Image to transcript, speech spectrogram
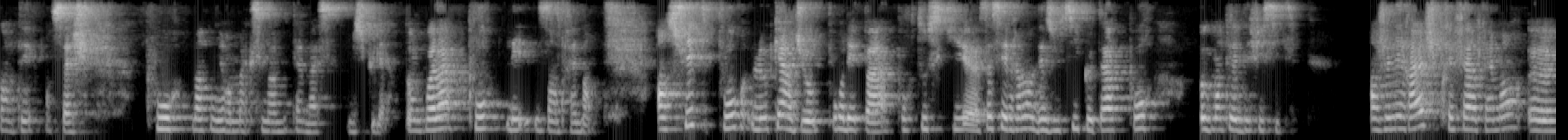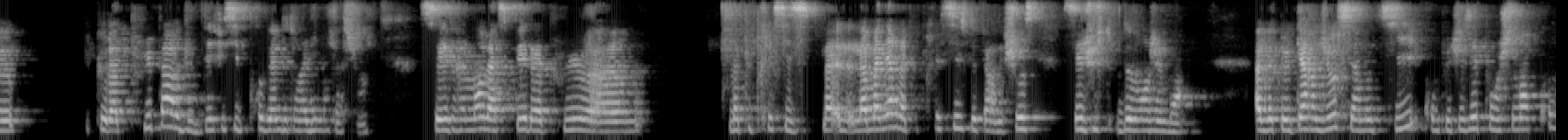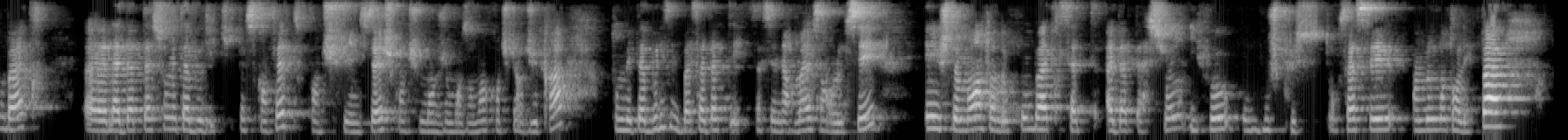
quand tu es en sèche pour maintenir au maximum ta masse musculaire. Donc voilà pour les entraînements. Ensuite, pour le cardio, pour les pas, pour tout ce qui est, ça c'est vraiment des outils que tu as pour augmenter le déficit. En général, je préfère vraiment euh, que la plupart du déficit provienne de ton alimentation. C'est vraiment l'aspect la plus euh, la plus précise. La, la, manière la plus précise de faire les choses, c'est juste de manger moins. Avec le cardio, c'est un outil qu'on peut utiliser pour justement combattre euh, l'adaptation métabolique. Parce qu'en fait, quand tu fais une sèche, quand tu manges de moins en moins, quand tu perds du gras, ton métabolisme va s'adapter. Ça, c'est normal, ça, on le sait. Et justement, afin de combattre cette adaptation, il faut qu'on bouge plus. Donc ça, c'est en augmentant les pas,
